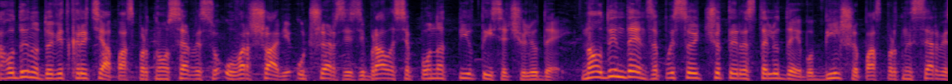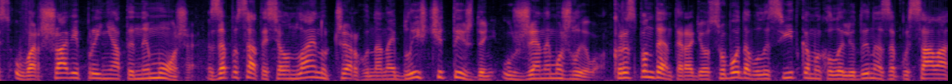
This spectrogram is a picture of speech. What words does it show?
годину до відкриття паспортного сервісу у Варшаві у черзі зібралося понад пів тисячі людей. На один день записують 400 людей, бо більше паспортний сервіс у Варшаві прийняти не може. Записатися онлайн у чергу на найближчий тиждень уже неможливо. Кореспонденти Радіо Свобода були свідками, коли людина записала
